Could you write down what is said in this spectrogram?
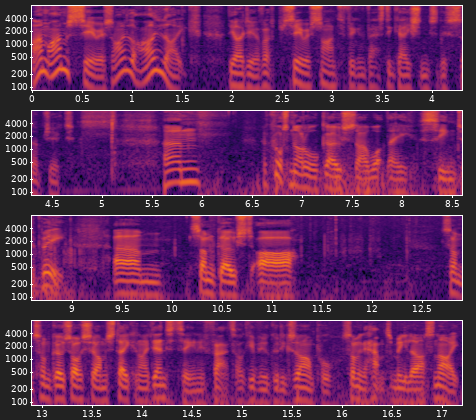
I'm I'm serious. I li- I like the idea of a serious scientific investigation into this subject. Um, of course, not all ghosts are what they seem to be. Um, some ghosts are. Some some ghosts obviously are mistaken identity, and in fact, I'll give you a good example. Something that happened to me last night.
